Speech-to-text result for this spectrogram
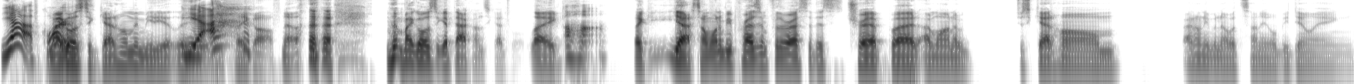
Yeah, of course. My goal is to get home immediately. Yeah. play golf. No, my goal is to get back on schedule. Like, uh huh. like yes, I want to be present for the rest of this trip, but I want to just get home. I don't even know what Sunny will be doing.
